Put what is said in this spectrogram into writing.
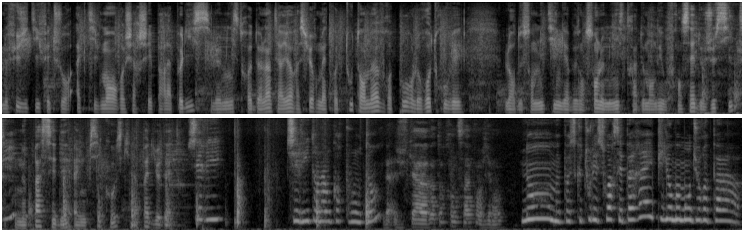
Le fugitif est toujours activement recherché par la police. Le ministre de l'Intérieur assure mettre tout en œuvre pour le retrouver. Lors de son meeting à Besançon, le ministre a demandé aux Français de, je cite, ne pas céder à une psychose qui n'a pas lieu d'être. Chérie Chérie, t'en as encore pour longtemps? Bah, Jusqu'à 20h35 environ. Non, mais parce que tous les soirs c'est pareil, puis au moment du repas.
